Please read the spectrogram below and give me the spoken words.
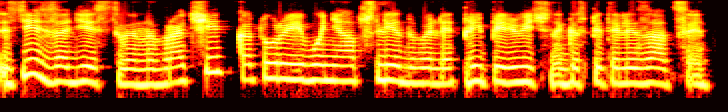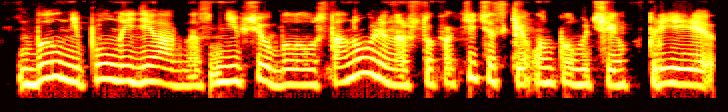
Здесь задействованы врачи, которые его не обследовали при первичной госпитализации. Был неполный диагноз. Не все было установлено, что фактически он получил при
